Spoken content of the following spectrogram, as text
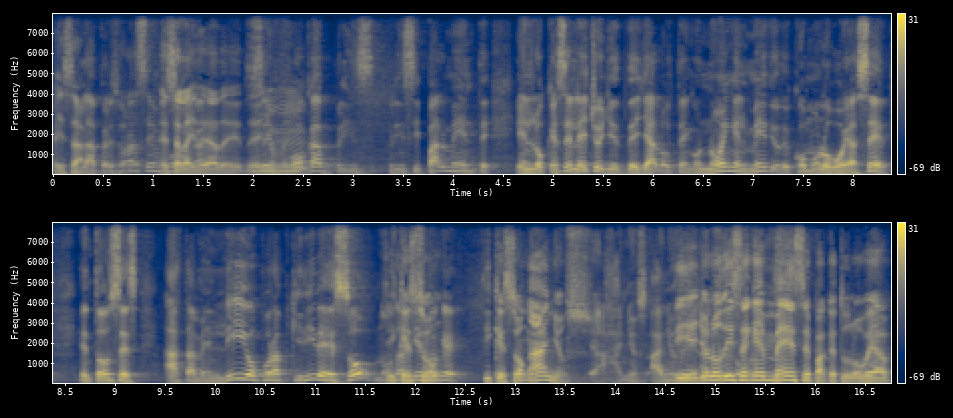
Exacto. La persona se enfoca, Esa es la idea de- de se ellos enfoca prin- principalmente en lo que es el hecho de ya lo tengo, no en el medio de cómo lo voy a hacer. Entonces, hasta me enlío por adquirir eso, no y, que son, que y que son años. años, años Y de- ellos lo años dicen en meses para que tú lo veas,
